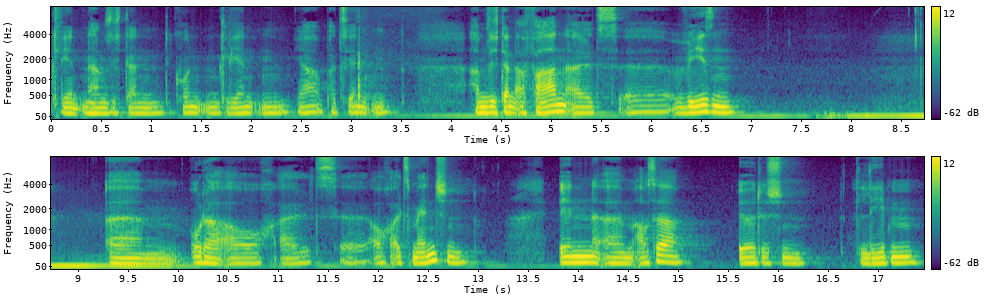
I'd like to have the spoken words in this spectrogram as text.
Klienten haben sich dann, die Kunden, Klienten, ja, Patienten, haben sich dann erfahren als äh, Wesen ähm, oder auch als, äh, auch als Menschen in ähm, außerirdischen Leben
